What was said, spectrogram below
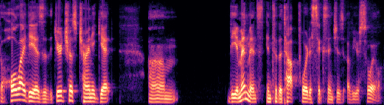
The whole idea is that you're just trying to get um, the amendments into the top four to six inches of your soil.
